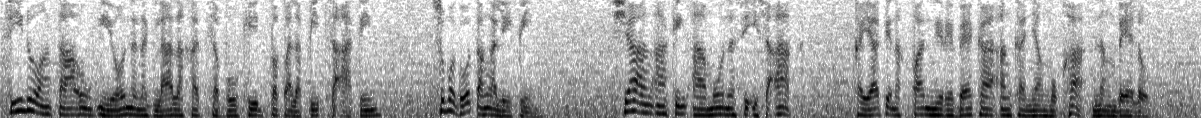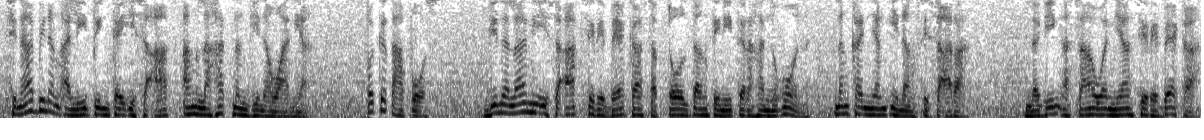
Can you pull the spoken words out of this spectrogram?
Sino ang taong iyon na naglalakad sa bukid papalapit sa atin? Sumagot ang alipin, Siya ang aking amo na si Isaac, kaya tinakpan ni Rebecca ang kanyang mukha ng belo. Sinabi ng alipin kay Isaac ang lahat ng ginawa niya. Pagkatapos, dinala ni Isaac si Rebecca sa toldang tinitirahan noon ng kanyang inang si Sarah. Naging asawa niya si Rebecca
